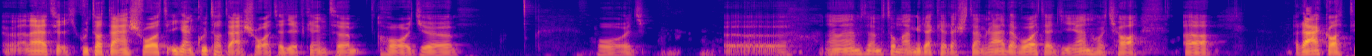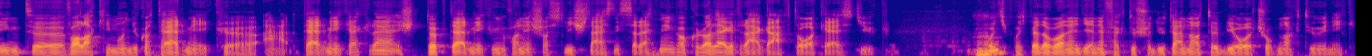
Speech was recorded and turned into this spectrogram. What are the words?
lehet, hogy egy kutatás volt, igen, kutatás volt egyébként, hogy, hogy nem, nem, nem tudom már mire kerestem rá, de volt egy ilyen, hogyha rákattint valaki mondjuk a termék, termékekre, és több termékünk van, és azt listázni szeretnénk, akkor a legdrágábbtól kezdjük. Uh-huh. hogy, hogy például van egy ilyen effektus, hogy utána a többi olcsóbbnak tűnik.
